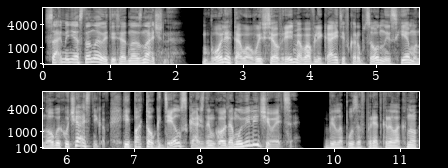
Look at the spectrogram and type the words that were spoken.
Сами не остановитесь однозначно. Более того, вы все время вовлекаете в коррупционные схемы новых участников, и поток дел с каждым годом увеличивается. Белопузов приоткрыл окно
